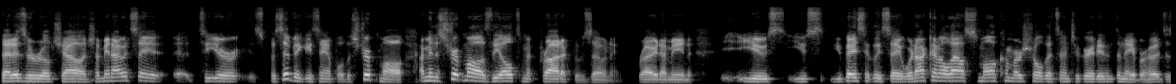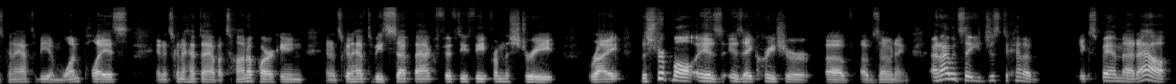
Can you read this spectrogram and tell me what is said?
That is a real challenge. I mean, I would say uh, to your specific example, the strip mall. I mean, the strip mall is the ultimate product of zoning, right? I mean, you you you basically say we're not going to allow small commercial that's integrated into neighborhoods. It's going to have to be in one place, and it's going to have to have a ton of parking, and it's going to have to be set back 50 feet from the street, right? The strip mall is is a creature of of zoning, and I would say just to kind of expand that out,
